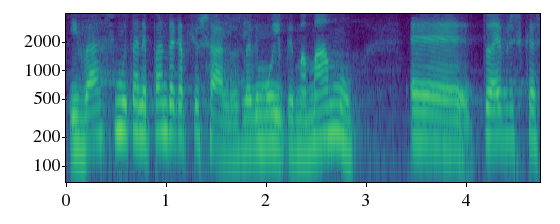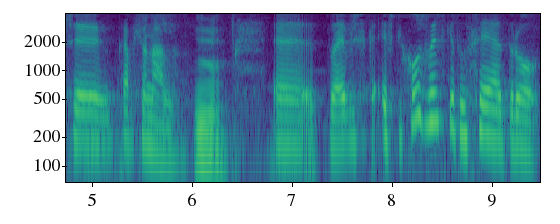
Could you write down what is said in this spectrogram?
Η βάση μου ήταν πάντα κάποιος άλλος. Δηλαδή μου έλειπε η μαμά μου, ε, το έβρισκα σε κάποιον άλλον. Ε, το έβρισκα. Ευτυχώς βρέθηκε το θέατρο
